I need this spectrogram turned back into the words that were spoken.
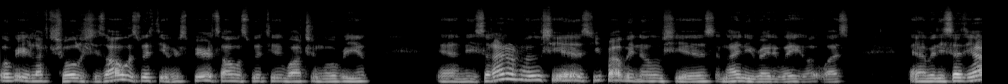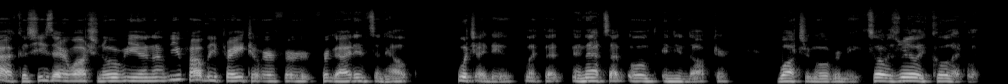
over your left shoulder. She's always with you. Her spirit's always with you, watching over you. And he said, I don't know who she is. You probably know who she is. And I knew right away who it was. Yeah, but he says, yeah, because she's there watching over you, and um, you probably pray to her for for guidance and help, which I do, like that. And that's that old Indian doctor watching over me. So it was really cool. Like, like,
